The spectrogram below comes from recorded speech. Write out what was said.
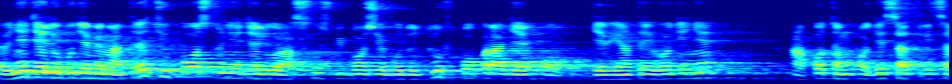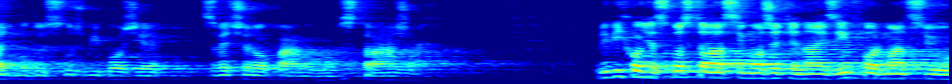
V nedeľu budeme mať tretiu pôstnu nedeľu a služby Božie budú tu v Poprade o 9. hodine a potom o 10.30 budú služby Božie s Večerou pánovou v strážach. Pri východe z kostela si môžete nájsť informáciu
